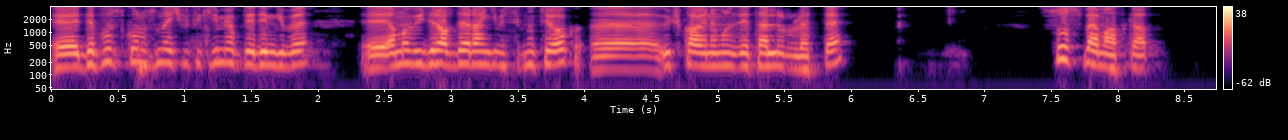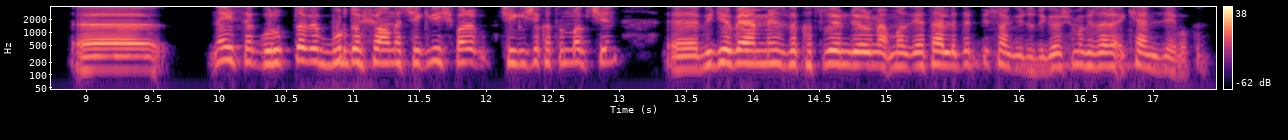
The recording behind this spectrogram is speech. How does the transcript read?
E, depozit konusunda hiçbir fikrim yok dediğim gibi. E, ama videoda herhangi bir sıkıntı yok. E, 3K oynamanız yeterli rulette. Sus be matkap. E, neyse grupta ve burada şu anda çekiliş var. Çekilişe katılmak için e, video beğenmeniz ve katılıyorum diyorum yapmanız yeterlidir. Bir sonraki videoda görüşmek üzere. Kendinize iyi bakın.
